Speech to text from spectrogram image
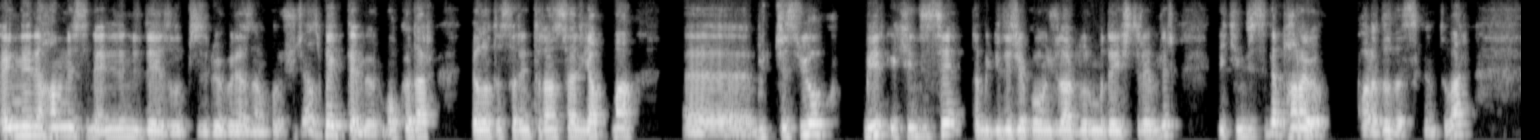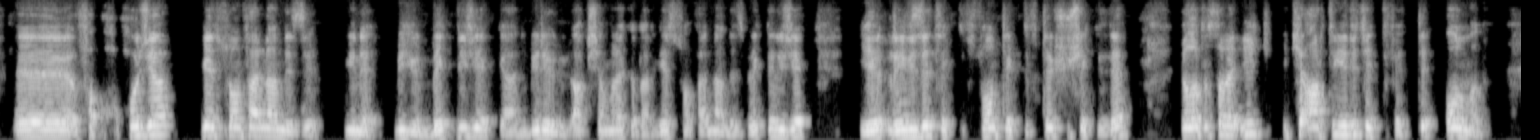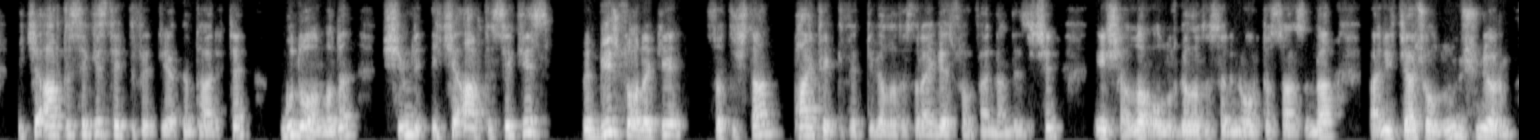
Enleni hamlesini Enleni de yazılıp çiziliyor birazdan konuşacağız. Beklemiyorum. O kadar Galatasaray'ın transfer yapma e, bütçesi yok. Bir. ikincisi tabii gidecek oyuncular durumu değiştirebilir. İkincisi de para yok. Parada da sıkıntı var. E, hoca Getson Fernandez'i yine bir gün bekleyecek. Yani 1 Eylül akşamına kadar Gerson Fernandez beklenecek. Revize teklif, son teklifte şu şekilde Galatasaray ilk 2 artı 7 teklif etti. Olmadı. 2 artı 8 teklif etti yakın tarihte. Bu da olmadı. Şimdi 2 artı 8 ve bir sonraki satıştan pay teklif etti Galatasaray Gerson Fernandez için. İnşallah olur. Galatasaray'ın orta sahasında ben ihtiyaç olduğunu düşünüyorum.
